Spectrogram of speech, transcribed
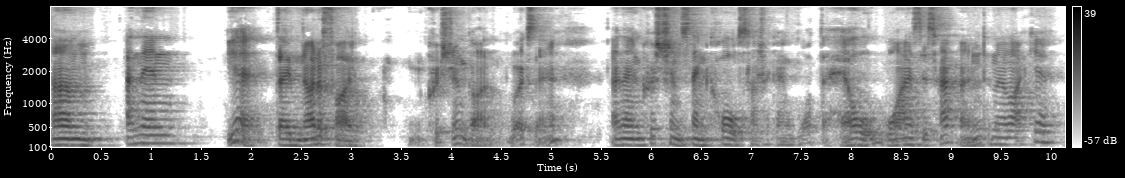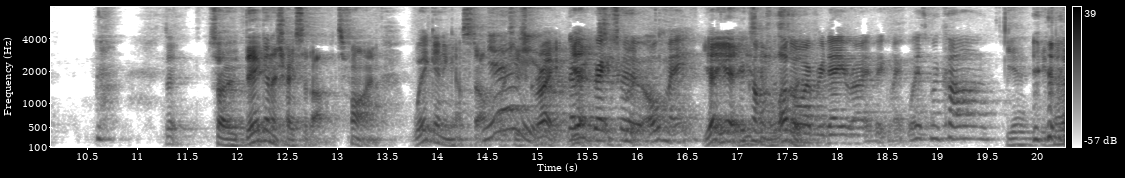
Um, and then, yeah, they've notified Christian guy works there, and then Christian's then called StarTrack going, "What the hell? Why has this happened?" And they're like, "Yeah." So they're going to chase it up. It's fine. We're getting our stuff, Yeah, which is great. That'd yeah, be great for good. old mate. Yeah, yeah, Who he's comes gonna the love store it. every day, right? Big mate, where's my card? Yeah, you know,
